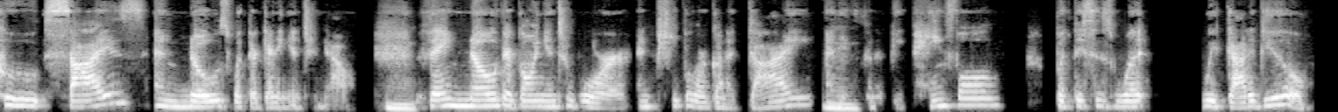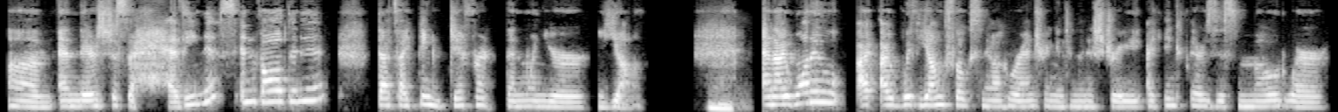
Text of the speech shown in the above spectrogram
who sighs and knows what they're getting into now. Mm. They know they're going into war and people are going to die and mm. it's going to be painful, but this is what we've got to do. Um, and there's just a heaviness involved in it that's, I think, different than when you're young. Mm. And I want to, I, I, with young folks now who are entering into ministry, I think there's this mode where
